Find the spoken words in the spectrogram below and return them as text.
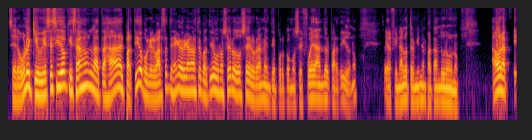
0-1 y que hubiese sido quizás la tajada del partido, porque el Barça tenía que haber ganado este partido 1-0, 2-0 realmente, por cómo se fue dando el partido, ¿no? Y al final lo termina empatando 1-1. Ahora, eh,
